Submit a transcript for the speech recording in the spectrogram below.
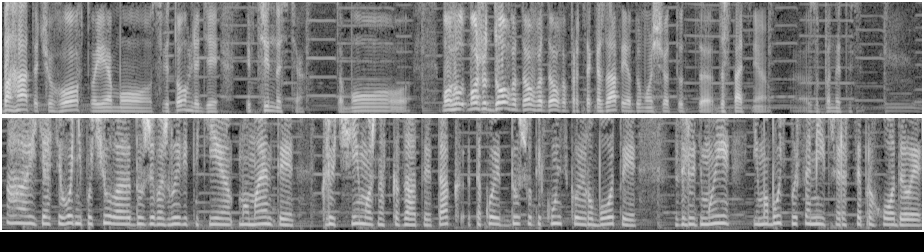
багато чого в твоєму світогляді і в цінностях. Тому можу можу довго-довго-довго про це казати. Я думаю, що тут е, достатньо е, зупинитися. Я сьогодні почула дуже важливі такі моменти, ключі, можна сказати, так, такої душопікунської роботи з людьми, і, мабуть, ви самі через це проходили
